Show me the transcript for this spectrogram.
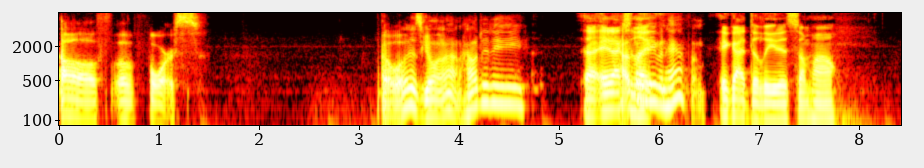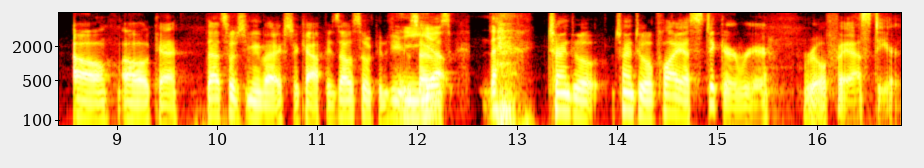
Oh, of, of force. Oh, what is going on? How did he? Uh, it How did actually that even happen? it got deleted somehow. Oh, oh, okay. That's what you mean by extra copies. I was so confused. I was trying to trying to apply a sticker rear real fast here.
